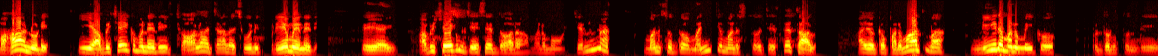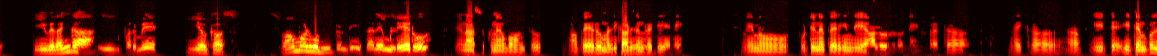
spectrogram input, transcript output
మహానుడి. ఈ అభిషేకం అనేది చాలా చాలా శివునికి ప్రియమైనది. అభిషేకం చేసే ద్వారా మనము చిన్న మనసుతో మంచి మనసుతో చేస్తే చాలు. ఆ యొక్క పరమాత్మ నీడ మనం మీకు దొరుకుతుంది. ఈ విధంగా ఈ పరమే ఈ యొక్క స్వాముడు కూడా ఉంటుంది ఈసారి ఏం లేరు. నా సుఖనే బాగుంటూ మా పేరు మల్లికార్జున్ రెడ్డి అని. మేము పుట్టిన పెరిగింది ఆలూరులోనే. బట్ uh, లైక్ uh, uh, ఈ ఈ టెంపుల్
